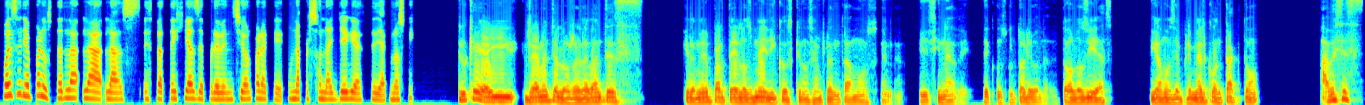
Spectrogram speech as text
¿Cuál sería para usted la, las estrategias de prevención para que una persona llegue a este diagnóstico? Creo que ahí realmente lo relevante es que la mayor parte de los médicos que nos enfrentamos en la medicina de, consultorio, la de todos los días, digamos de primer contacto, a veces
